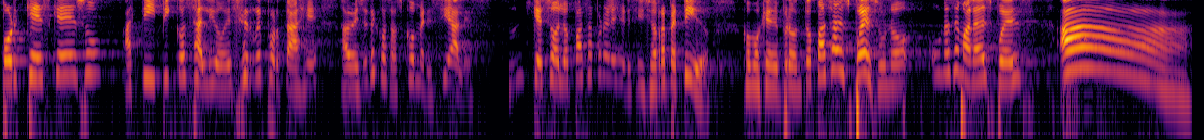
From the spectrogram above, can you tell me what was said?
por qué es que eso atípico salió ese reportaje, a veces de cosas comerciales, que solo pasa por el ejercicio repetido, como que de pronto pasa después, uno una semana después, ah,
